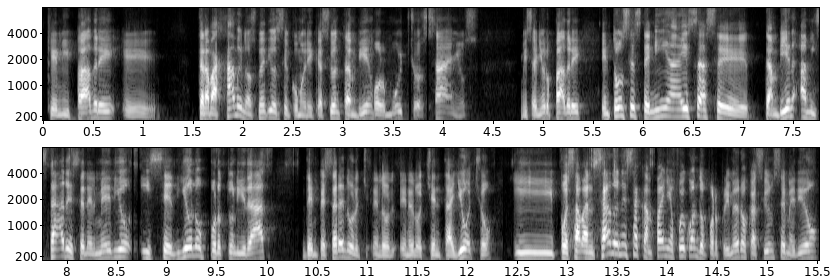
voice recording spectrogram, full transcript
que mi padre eh, trabajaba en los medios de comunicación también por muchos años, mi señor padre. Entonces tenía esas eh, también amistades en el medio y se dio la oportunidad de empezar en el, 88 y pues avanzado en esa campaña fue cuando por primera ocasión se me dio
